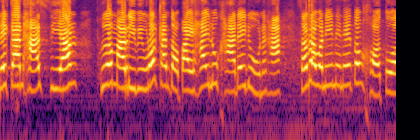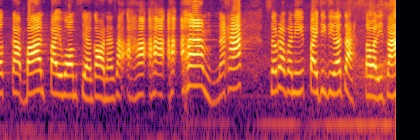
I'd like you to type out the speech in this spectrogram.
ในการหาเสียงเพื่อมารีวิวรถคันต่อไปให้ลูกค้าได้ดูนะคะสำหรับวันนี้เนเน่ต้องขอตัวกลับบ้านไปวอร์มเสียงก่อนนะจ๊ะอ่าฮะอ่าฮะอ่าฮะนะคะสำหรับวันนี้ไปจริงๆแล้วจ้ะ สวัสดีจ้า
